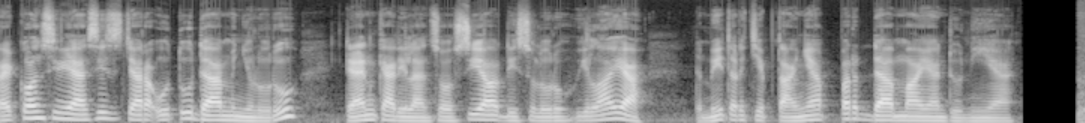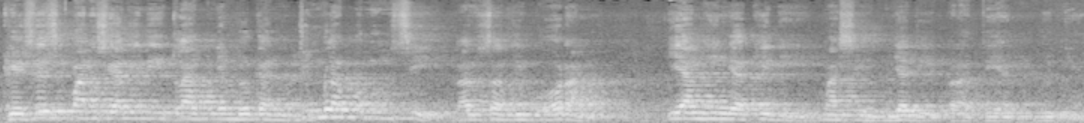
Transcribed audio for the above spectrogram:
rekonsiliasi secara utuh dan menyeluruh, dan keadilan sosial di seluruh wilayah demi terciptanya perdamaian dunia. Krisis kemanusiaan ini telah menimbulkan jumlah pengungsi ratusan ribu orang yang hingga kini masih menjadi perhatian dunia.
